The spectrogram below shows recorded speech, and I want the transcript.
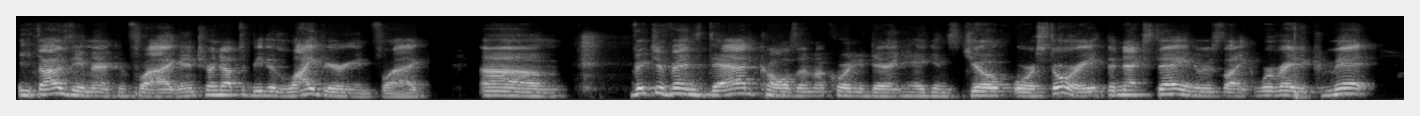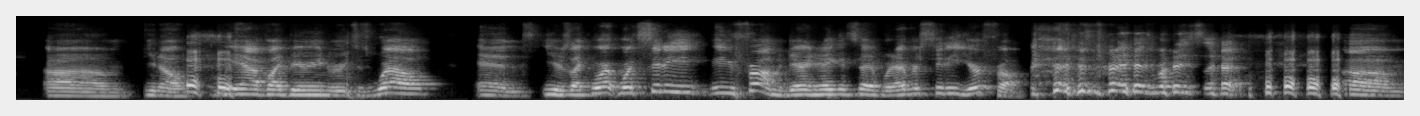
He thought it was the American flag, and it turned out to be the Liberian flag. Um, Victor Venn's dad calls him, according to Darian Hagan's joke or story, the next day, and it was like, "We're ready to commit. Um, you know, we have Liberian roots as well." And he was like, "What what city are you from?" And Darian Hagan said, "Whatever city you're from." That's pretty is what he said um,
